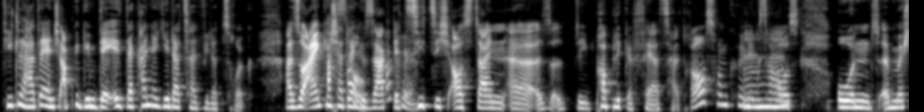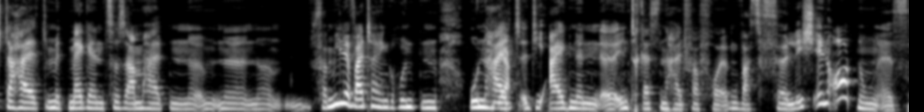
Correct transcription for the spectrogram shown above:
Titel hat er ja nicht abgegeben, der, der kann ja jederzeit wieder zurück. Also eigentlich Ach hat er so, gesagt, er okay. zieht sich aus deinen, äh, also die Public Affairs halt raus vom Mhm. Königshaus und äh, möchte halt mit Meghan zusammen halt eine, eine, eine Familie weiterhin gründen und halt äh, die eigenen äh, Interessen halt verfolgen, was völlig in Ordnung ist.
